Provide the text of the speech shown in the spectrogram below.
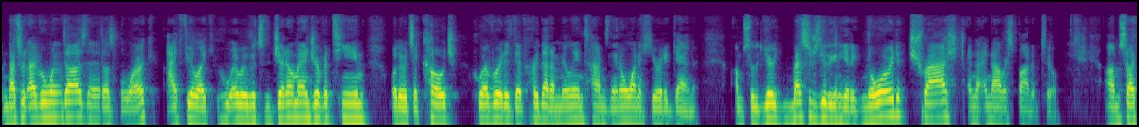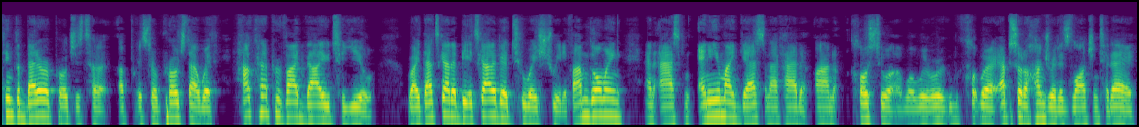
And that's what everyone does, and it doesn't work. I feel like whoever it's the general manager of a team, whether it's a coach, whoever it is, they've heard that a million times and they don't want to hear it again. Um, so your message is either going to get ignored, trashed, and, and not responded to. Um, so I think the better approach is to uh, is to approach that with how can I provide value to you? Right, that's got to be it's got to be a two way street. If I'm going and asking any of my guests, and I've had on close to a, well, we're, we're episode 100 is launching today,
